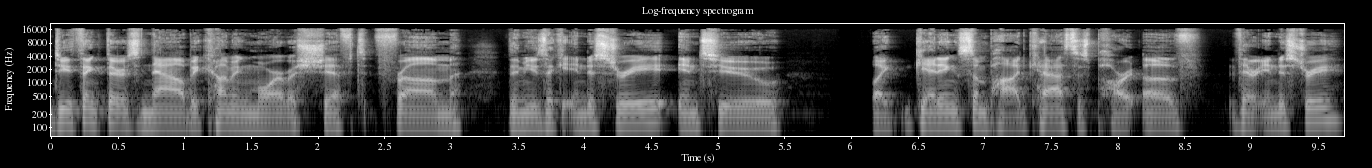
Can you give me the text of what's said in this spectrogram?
Do you think there's now becoming more of a shift from the music industry into like getting some podcasts as part of their industry?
